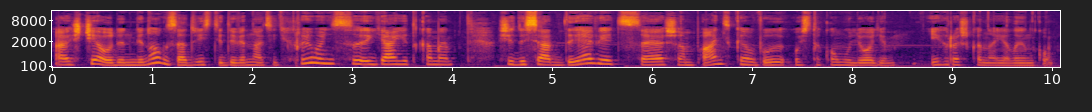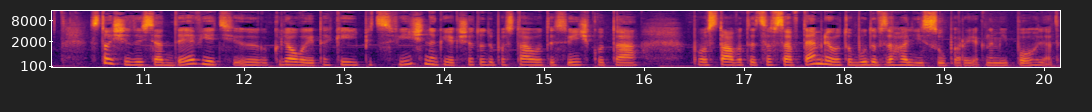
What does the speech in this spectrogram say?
А ще один вінок за 219 гривень з ягідками. 69 це шампанське в ось такому льоді. Іграшка на ялинку. 169 е, кльовий такий підсвічник. Якщо туди поставити свічку та поставити це все в темряву, то буде взагалі супер, як на мій погляд.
